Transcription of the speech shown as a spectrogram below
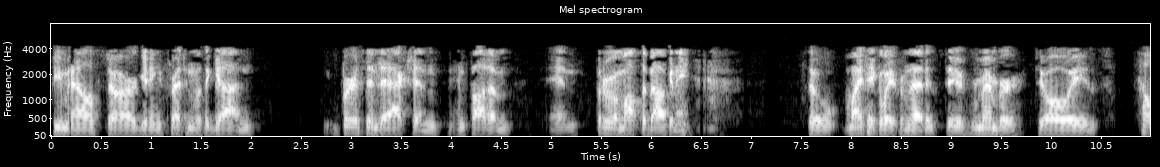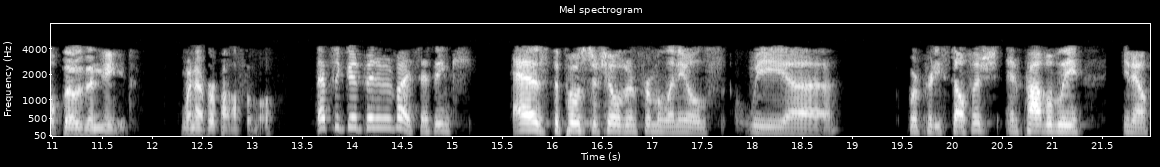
female star getting threatened with a gun, burst into action and fought him and threw him off the balcony. So my takeaway from that is to remember to always help those in need whenever possible. That's a good bit of advice. I think as the poster children for millennials, we uh we're pretty selfish and probably, you know,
